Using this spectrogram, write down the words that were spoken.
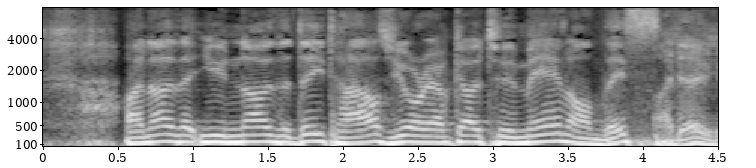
I know that you know the details. You're our go-to man on this. I do.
